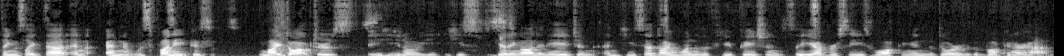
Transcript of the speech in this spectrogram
things like that. And and it was funny because my doctor's you know he, he's getting on in age and and he said I'm one of the few patients that he ever sees walking in the door with a book in her hand.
